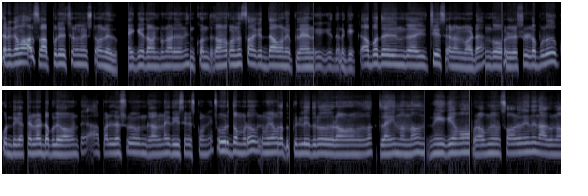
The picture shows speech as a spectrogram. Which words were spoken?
తనకేమో అసలు అప్పు తెచ్చడం ఇష్టం లేదు. ఎగ్గేద్దాం అంటున్నాడు కానీ ఇంకొంత కొనసాగిద్దాం అనే ప్లాన్ ఇతనికి. కాకపోతే ఇంకా ఇచ్చేసాడు అనమాట ఇంకో పది లక్షల డబ్బులు కొద్దిగా తెల్ల డబ్బులు ఏమంటే ఆ పది లక్షలు ఇంకా అన్నయ్య తీసేసుకొని చూడు తమ్ముడు నువ్వేమో పిల్లి ఎదురు రావడం వల్ల క్లైన్ అన్నావు నీకేమో ప్రాబ్లం సాల్వ్ అయింది నాకు నా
